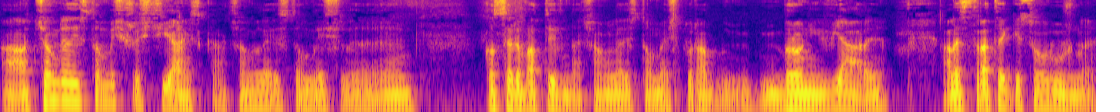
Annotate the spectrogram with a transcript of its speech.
a ciągle jest to myśl chrześcijańska, ciągle jest to myśl y, konserwatywna, ciągle jest to myśl, która broni wiary, ale strategie są różne.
